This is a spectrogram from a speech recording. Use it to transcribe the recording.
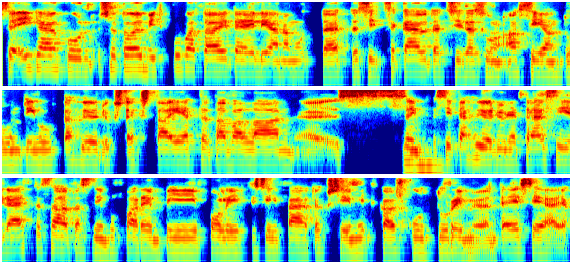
se ikään kuin sä toimit kuvataiteilijana, mutta että sit sä käytät sitä sun asiantuntijuutta hyödykseksi tai että tavallaan se, mm. sitä hyödynnetään siinä, että saataisiin niinku parempia poliittisia päätöksiä, mitkä olisi kulttuurimyönteisiä ja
